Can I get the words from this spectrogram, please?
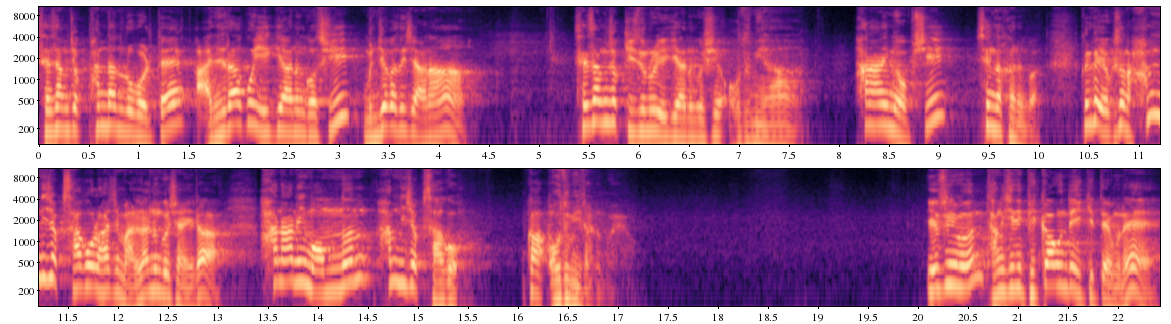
세상적 판단으로 볼 때 아니라고 얘기하는 것이 문제가 되지 않아. 세상적 기준으로 얘기하는 것이 어둠이야. 하나님이 없이 생각하는 것. 그러니까 여기서는 합리적 사고를 하지 말라는 것이 아니라 하나님 없는 합리적 사고가 어둠이라는 거예요. 예수님은 당신이 빛 가운데 있기 때문에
